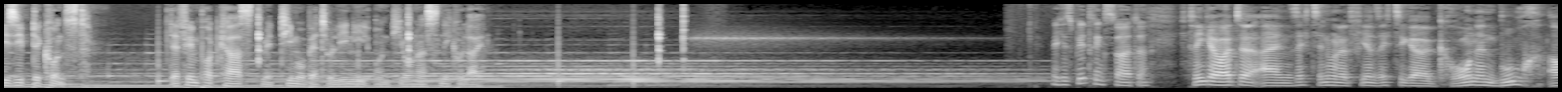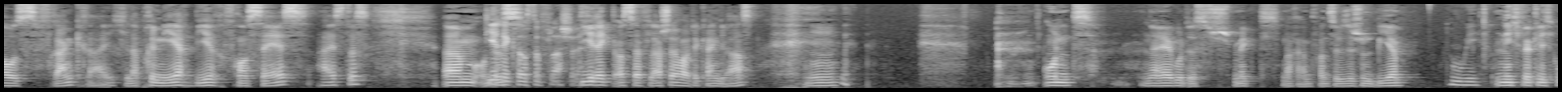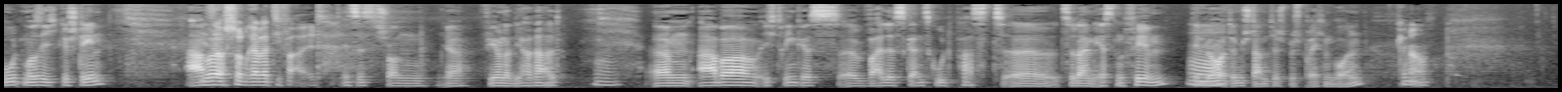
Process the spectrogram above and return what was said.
Die siebte Kunst. Der Filmpodcast mit Timo Bertolini und Jonas Nicolai. Welches Bier trinkst du heute? Ich trinke heute ein 1664er Kronenbuch aus Frankreich. La Première Bière Française heißt es. Ähm, direkt aus der Flasche. Direkt aus der Flasche, heute kein Glas. Mhm. und naja gut, es schmeckt nach einem französischen Bier. Oui. Nicht wirklich gut, muss ich gestehen. Aber ist auch schon relativ alt. Es ist schon ja, 400 Jahre alt. Mhm. Ähm, aber ich trinke es, äh, weil es ganz gut passt äh, zu deinem ersten Film, den mhm. wir heute im Stammtisch besprechen wollen. Genau.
